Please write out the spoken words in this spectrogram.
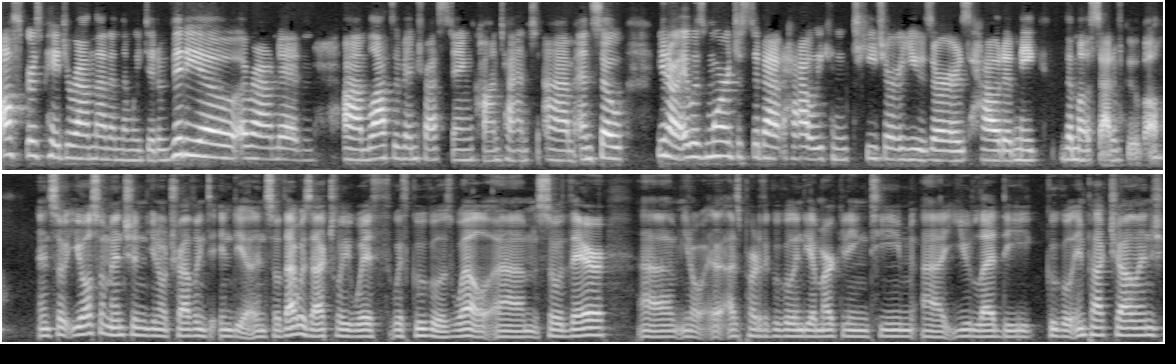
oscars page around that and then we did a video around it and um, lots of interesting content. Um, and so you know it was more just about how we can teach our users how to make the most out of google and so you also mentioned, you know, traveling to India, and so that was actually with with Google as well. Um, so there, um, you know, as part of the Google India marketing team, uh, you led the Google Impact Challenge,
